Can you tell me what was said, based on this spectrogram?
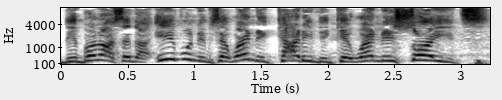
The brother said that even himself, when he carried the cake, when he saw it,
